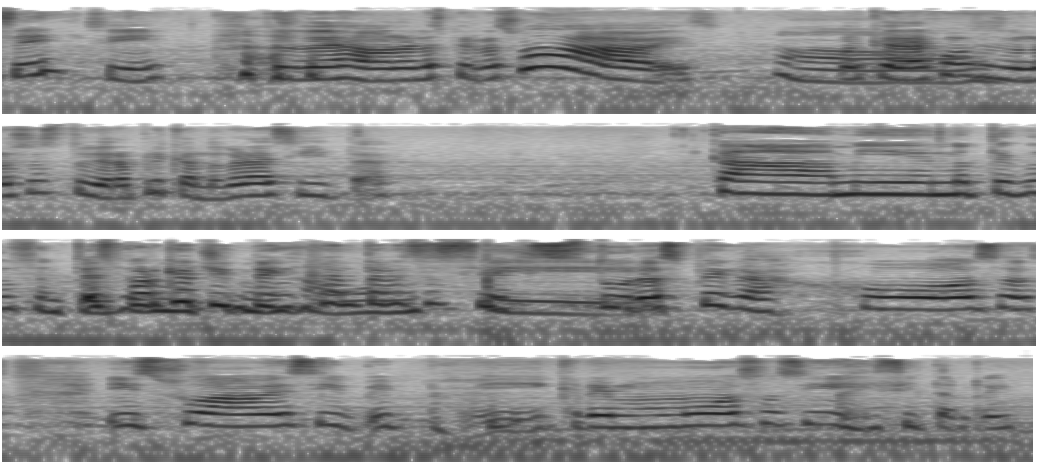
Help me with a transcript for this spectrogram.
¿Sí? Sí. Entonces le dejaba uno las piernas suaves. Porque era como si uno se estuviera aplicando grasita. Cami, ¿no te gusta entonces es porque a ti te encantan esas Sí. texturas pegajosas y suaves y, y, y cremosos y... Ay, sí, tan rico.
